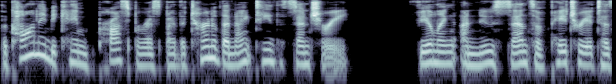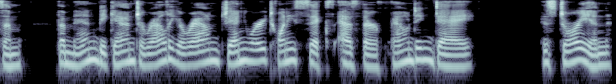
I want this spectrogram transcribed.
the colony became prosperous by the turn of the 19th century. Feeling a new sense of patriotism, the men began to rally around January 26 as their founding day. Historian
